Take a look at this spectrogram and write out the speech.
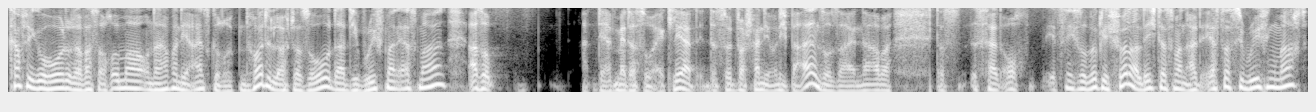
Kaffee geholt oder was auch immer und dann hat man die Eins gedrückt. Und heute läuft das so, da debrieft man erstmal. Also, der hat mir das so erklärt. Das wird wahrscheinlich auch nicht bei allen so sein, ne? aber das ist halt auch jetzt nicht so wirklich förderlich, dass man halt erst das Debriefing macht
